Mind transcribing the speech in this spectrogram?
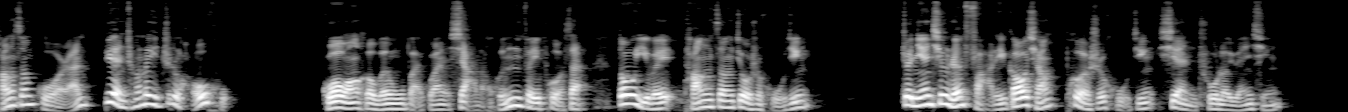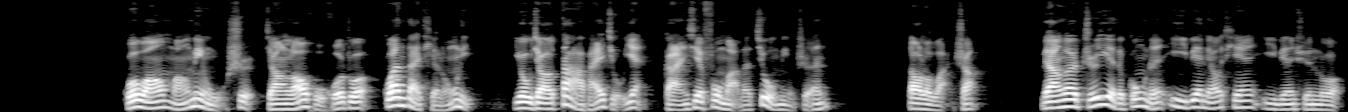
唐僧果然变成了一只老虎。国王和文武百官吓得魂飞魄散，都以为唐僧就是虎精。这年轻人法力高强，迫使虎精现出了原形。国王忙命武士将老虎活捉，关在铁笼里，又叫大摆酒宴，感谢驸马的救命之恩。到了晚上，两个值夜的工人一边聊天一边巡逻，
